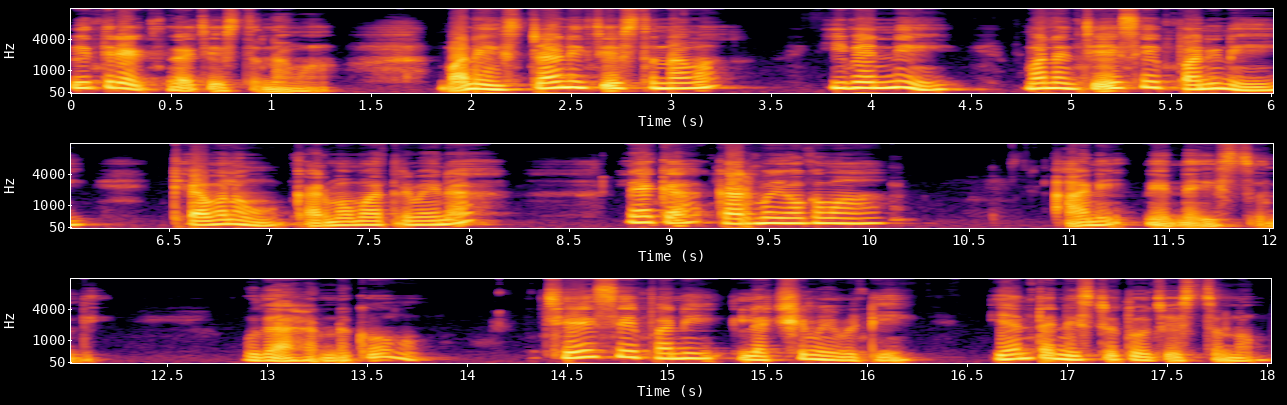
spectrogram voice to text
వ్యతిరేకంగా చేస్తున్నామా మన ఇష్టానికి చేస్తున్నామా ఇవన్నీ మనం చేసే పనిని కేవలం కర్మ మాత్రమేనా? లేక కర్మయోగమా? అని నిర్ణయిస్తుంది. ఉదాహరణకు చేసే పని లక్ష్యం ఏమిటి ఎంత నిష్ఠతో చేస్తున్నాం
